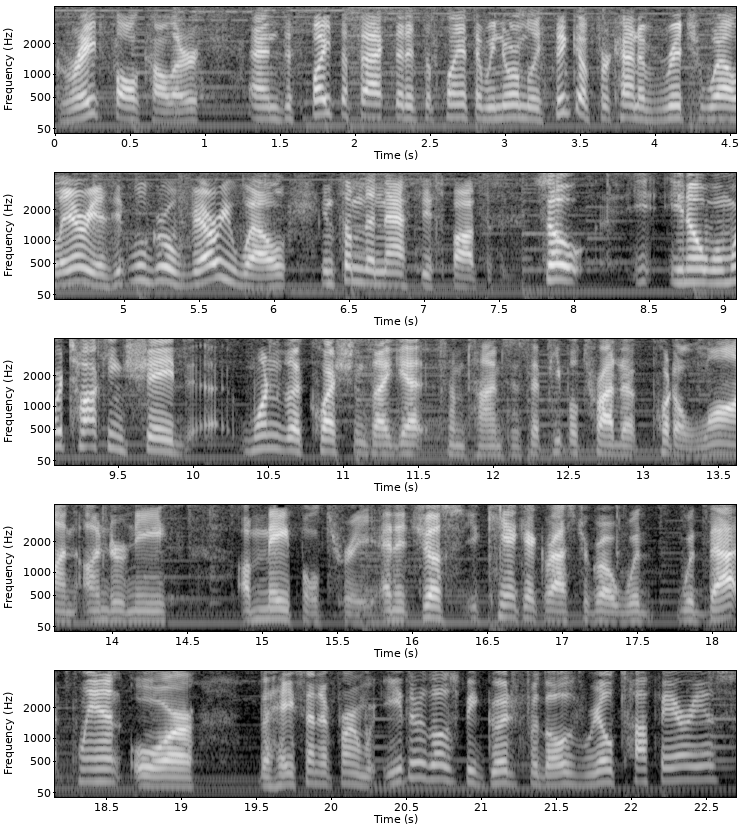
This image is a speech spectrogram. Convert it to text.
great fall color, and despite the fact that it's a plant that we normally think of for kind of rich, well areas, it will grow very well in some of the nastiest spots. So, you know, when we're talking shade, uh, one of the questions I get sometimes is that people try to put a lawn underneath a maple tree and it just, you can't get grass to grow. Would, would that plant or the hay-scented fern, would either of those be good for those real tough areas?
